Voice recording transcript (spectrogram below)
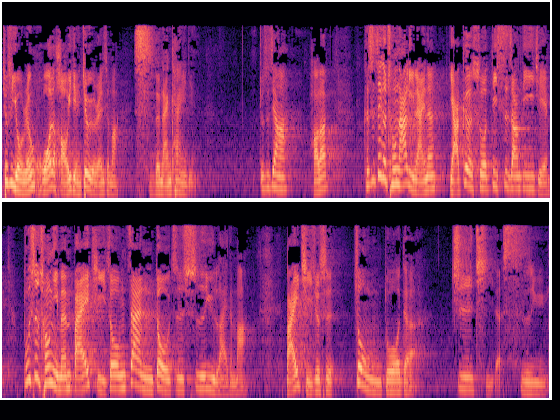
就是有人活得好一点，就有人什么死得难看一点，就是这样啊。好了，可是这个从哪里来呢？雅各说第四章第一节，不是从你们百体中战斗之私欲来的吗？百体就是众多的肢体的私欲，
